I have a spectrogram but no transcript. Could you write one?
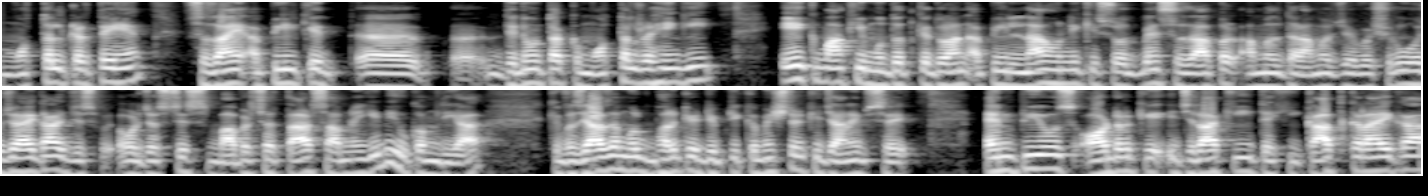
मुतल करते हैं। सज़ाएँ अपील के दिनों तक मुतल रहेंगी। एक माह की मुद्दत के दौरान अपील ना होने की सूरत में सज़ा पर अमल दरामद जो है वो शुरू हो जाएगा, जिस और जस्टिस बाबर सत्तार साहब ने यह भी हुक्म दिया कि वजी अजम मुल्क भर के डिप्टी कमिश्नर की जानब से एम पी ओज ऑर्डर के इजरा की तहकीक़ात कराएगा।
